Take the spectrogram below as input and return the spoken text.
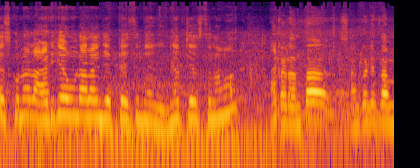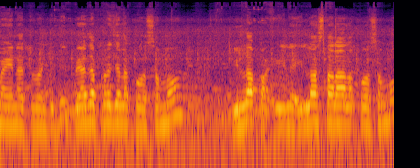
వేసుకున్నాడు ఆడికే ఉండాలని చెప్పేసి మేము విజ్ఞప్తి చేస్తున్నాము. అక్కడంతా సంఘటితమైనటువంటిది. పేద ప్రజల కోసము ఇళ్ళ ప- ఇళ్ళ స్థలాల కోసము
